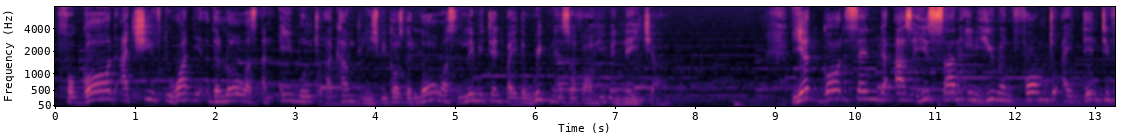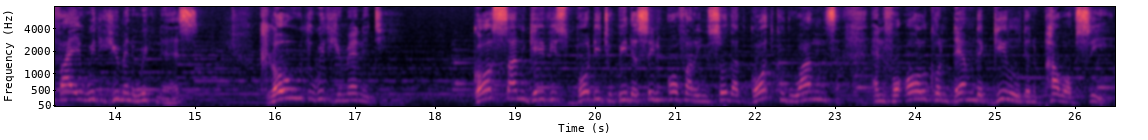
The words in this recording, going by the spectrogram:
For God achieved what the law was unable to accomplish because the law was limited by the weakness of our human nature. Yet God sent us His Son in human form to identify with human weakness, clothed with humanity. God's Son gave His body to be the sin offering so that God could once and for all condemn the guilt and power of sin.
